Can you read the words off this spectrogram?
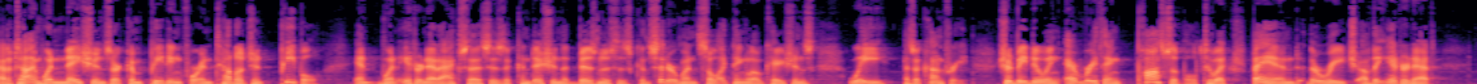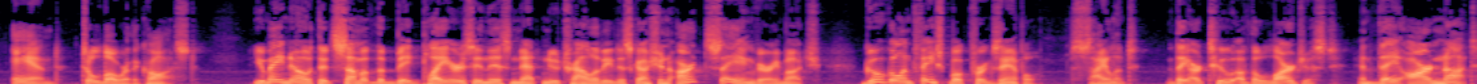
At a time when nations are competing for intelligent people, and when Internet access is a condition that businesses consider when selecting locations, we, as a country, should be doing everything possible to expand the reach of the Internet and to lower the cost. You may note that some of the big players in this net neutrality discussion aren't saying very much. Google and Facebook, for example, silent. They are two of the largest and they are not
